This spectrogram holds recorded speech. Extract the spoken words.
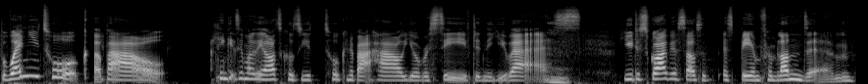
But when you talk about, I think it's in one of the articles you're talking about how you're received in the US. Mm. You describe yourself as being from London.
